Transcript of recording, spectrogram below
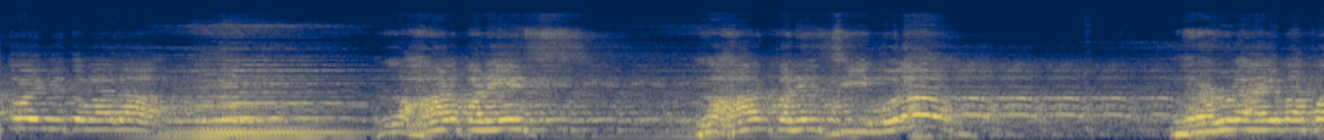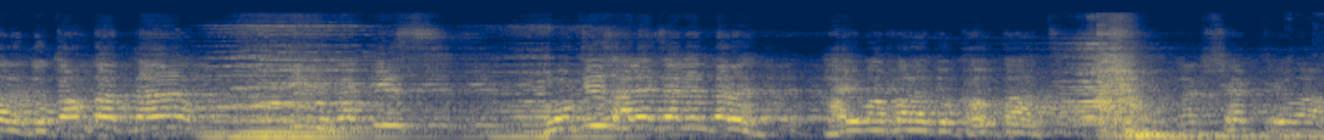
सांगतोय मी तुम्हाला. लहानपणीच लहानपणी जी मुलं रडून आई बापाला दुखावतात ना ती नक्कीच मोठी झाल्याच्यानंतर आई बापाला दुखावतात. लक्षात ठेवा.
